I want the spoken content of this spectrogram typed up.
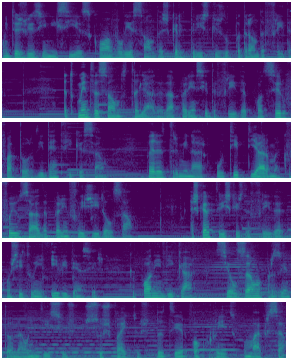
muitas vezes inicia-se com a avaliação das características do padrão da ferida. A documentação detalhada da aparência da ferida pode ser o fator de identificação para determinar o tipo de arma que foi usada para infligir a lesão. As características da ferida constituem evidências que podem indicar se a lesão apresenta ou não indícios suspeitos de ter ocorrido uma agressão.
